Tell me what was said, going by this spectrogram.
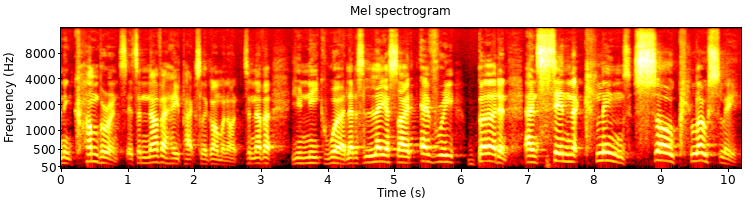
an encumbrance. It's another hapax legomenon. It's another unique word. Let us lay aside every burden and sin that clings so closely.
